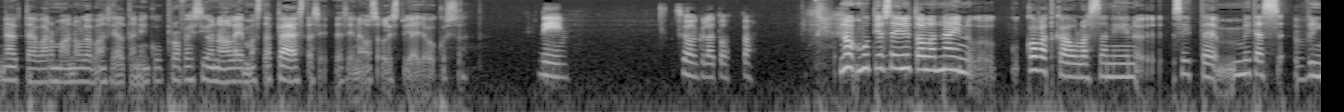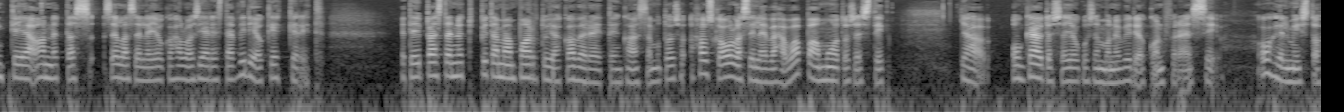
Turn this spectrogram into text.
näyttää varmaan olevan sieltä niin kuin professionaaleimmasta päästä sitten siinä osallistujajoukossa. Niin, se on kyllä totta. No, mutta jos ei nyt olla näin kovat kaulassa, niin sitten mitäs vinkkejä annettaisiin sellaiselle, joka haluaisi järjestää videokekkerit? Että ei päästä nyt pitämään partuja kavereiden kanssa, mutta olisi hauska olla silleen vähän vapaamuotoisesti ja on käytössä joku semmoinen videokonferenssiohjelmisto,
